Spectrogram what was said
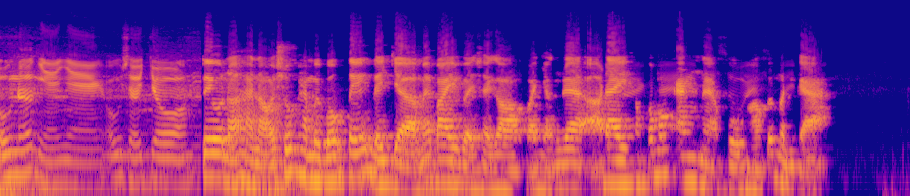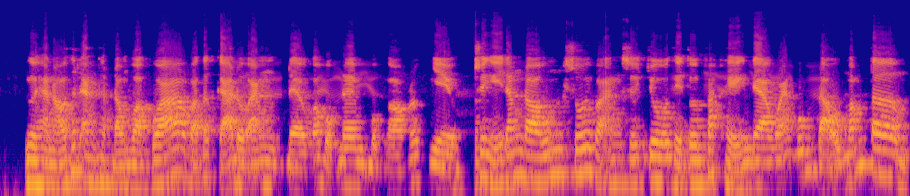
Uống nước nhẹ nhàng, uống sữa chua. Tiêu ở Hà Nội suốt 24 tiếng để chờ máy bay về Sài Gòn và nhận ra ở đây không có món ăn nào phù hợp với mình cả. Người Hà Nội thích ăn thịt động vật quá và tất cả đồ ăn đều có bột nêm, bột ngọt rất nhiều. Suy nghĩ đắn đo uống nước suối và ăn sữa chua thì tôi phát hiện ra quán bún đậu mắm tôm.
